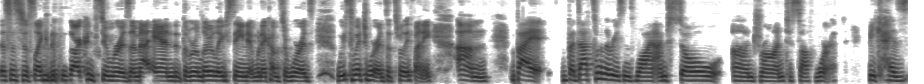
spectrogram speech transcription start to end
This is just like this is our consumerism at hand. We're literally seeing it when it comes to words. We switch words. It's really funny. Um, but but that's one of the reasons why I'm so uh, drawn to self worth because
